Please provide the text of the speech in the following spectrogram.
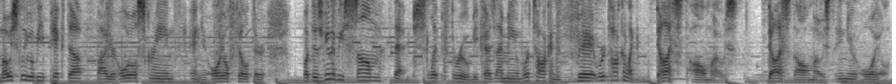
mostly will be picked up by your oil screen and your oil filter, but there's going to be some that slip through because I mean we're talking we're talking like dust almost, dust almost in your oil.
